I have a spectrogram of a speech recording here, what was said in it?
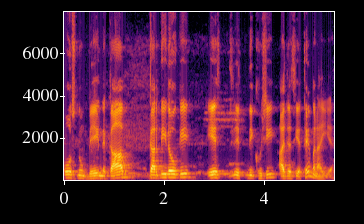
ਉਸ ਨੂੰ ਬੇਨਕਾਬ ਕਰਦੀ ਰਹੂਗੀ, ਇਸ ਦੀ ਖੁਸ਼ੀ ਅੱਜ ਅਸੀਂ ਇੱਥੇ ਮਨਾਈ ਹੈ।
